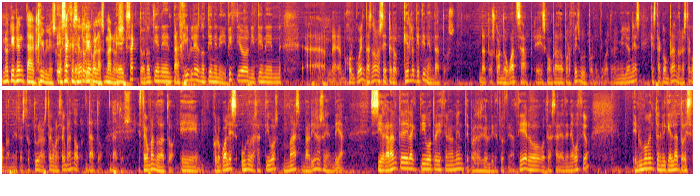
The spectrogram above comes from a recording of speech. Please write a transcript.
No tienen tangibles, cosas Exacto, que se no toquen con las manos. Exacto, no tienen tangibles, no tienen edificios, ni tienen a lo mejor cuentas, no lo sé, pero ¿qué es lo que tienen? Datos. Datos. Cuando WhatsApp es comprado por Facebook por 24 mil millones, ¿qué está comprando? No está comprando infraestructura, no está comprando, está comprando dato. Datos. Está comprando dato. Eh, con lo cual es uno de los activos más valiosos hoy en día. Si el garante del activo tradicionalmente pues ha sido el director financiero otras áreas de negocio, en un momento en el que el dato es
